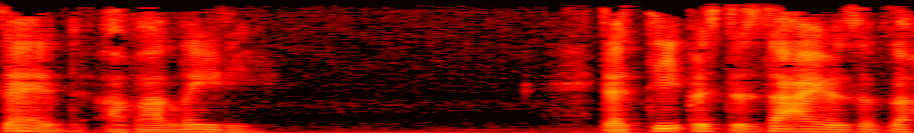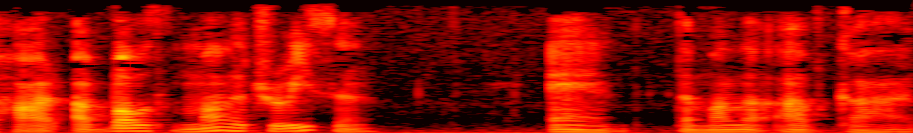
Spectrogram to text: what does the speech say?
said of Our Lady. The deepest desires of the heart of both Mother Teresa and the Mother of God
